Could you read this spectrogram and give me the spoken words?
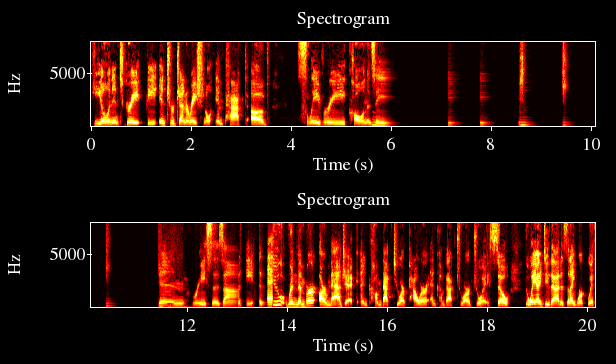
heal and integrate the intergenerational impact of slavery, colonization. Mm-hmm racism, to remember our magic and come back to our power and come back to our joy. So, the way I do that is that I work with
